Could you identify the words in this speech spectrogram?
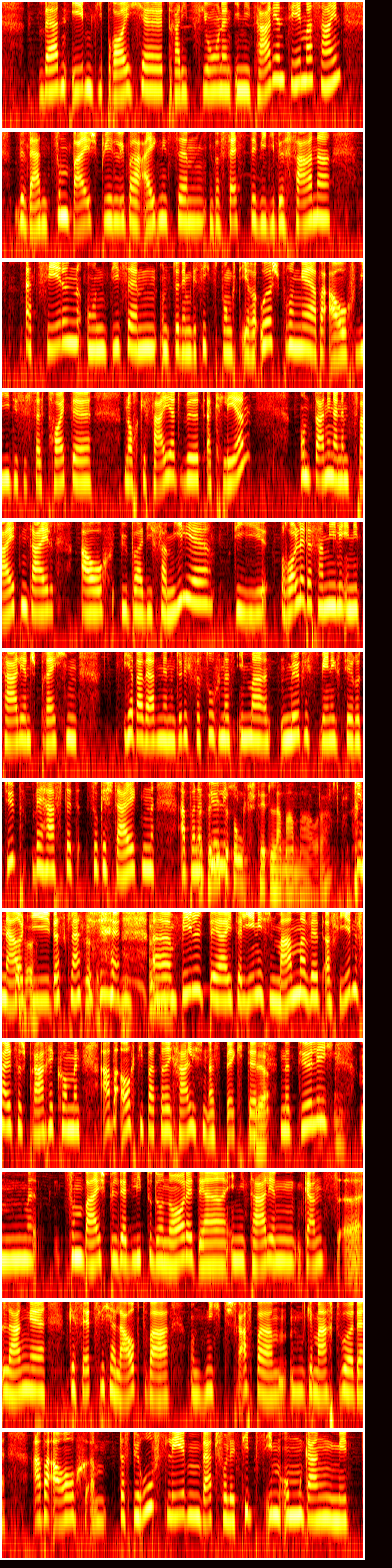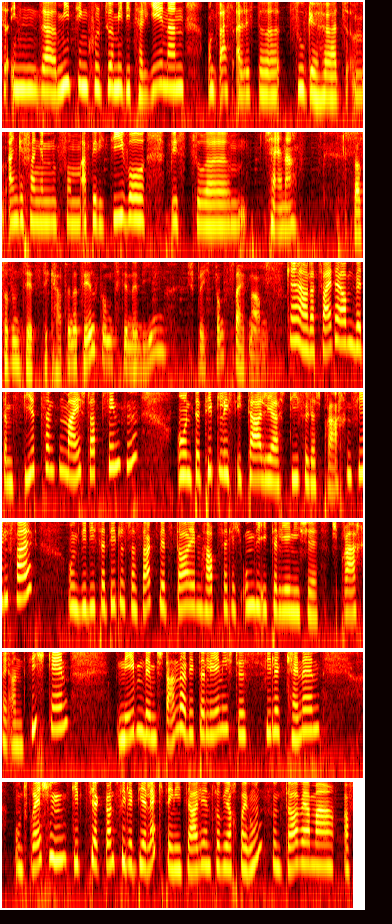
werden eben die Bräuche, Traditionen in Italien Thema sein. Wir werden zum Beispiel über Ereignisse, über Feste wie die Befana erzählen und diese unter dem Gesichtspunkt ihrer Ursprünge, aber auch wie dieses Fest heute noch gefeiert wird, erklären. Und dann in einem zweiten Teil auch über die Familie, die Rolle der Familie in Italien sprechen. Hierbei werden wir natürlich versuchen, das immer möglichst wenig stereotyp behaftet zu gestalten. Aber also natürlich. Im Mittelpunkt steht La Mama, oder? Genau, die, das klassische äh, Bild der italienischen Mama wird auf jeden Fall zur Sprache kommen, aber auch die patriarchalischen Aspekte. Ja. Natürlich. Mh, mm, zum Beispiel der Delitto d'Onore, der in Italien ganz äh, lange gesetzlich erlaubt war und nicht strafbar ähm, gemacht wurde, aber auch ähm, das Berufsleben, wertvolle Tipps im Umgang mit in der Meetingkultur mit Italienern und was alles dazugehört, ähm, angefangen vom Aperitivo bis zur ähm, China. Das hat uns jetzt die Katrin erzählt und die Nadine spricht vom zweiten Abend. Genau, der zweite Abend wird am 14. Mai stattfinden und der Titel ist Italia Stiefel der Sprachenvielfalt. Und wie dieser Titel schon sagt, wird es da eben hauptsächlich um die italienische Sprache an sich gehen. Neben dem Standard-Italienisch, das viele kennen und sprechen, gibt es ja ganz viele Dialekte in Italien, so wie auch bei uns. Und da werden wir auf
